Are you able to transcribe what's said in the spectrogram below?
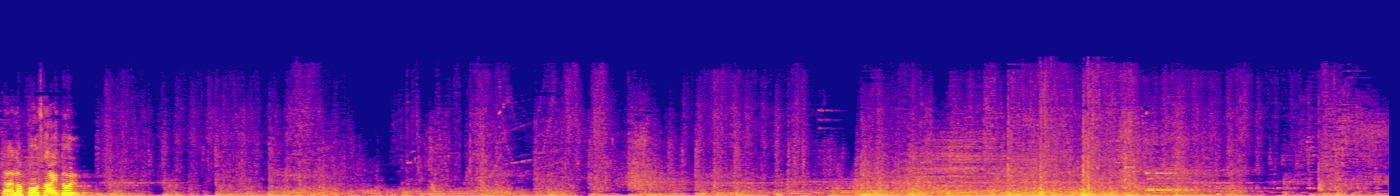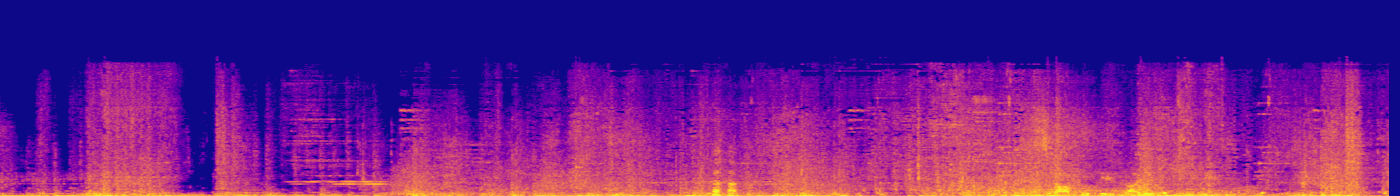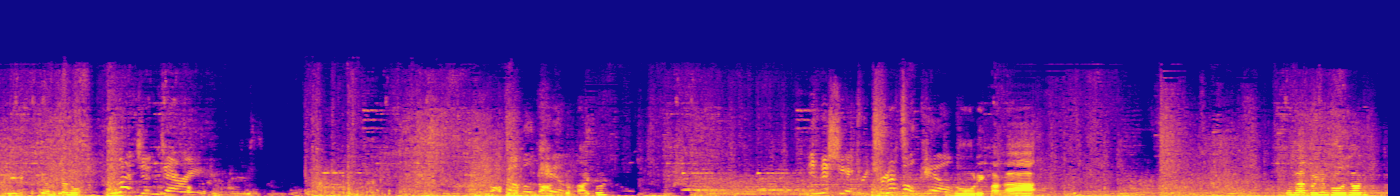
Wala nang post, idol. Ko, idol. Initiate. Triple kill. Nurik pa nga. Gagawin yung guson.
